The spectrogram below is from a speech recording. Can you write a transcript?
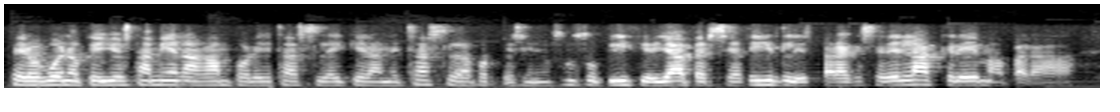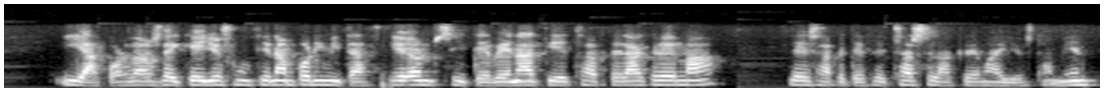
pero bueno, que ellos también hagan por echársela y quieran echársela, porque si no es un suplicio ya perseguirles para que se den la crema, para y acordaos de que ellos funcionan por imitación. Si te ven a ti echarte la crema, les apetece echarse la crema a ellos también.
